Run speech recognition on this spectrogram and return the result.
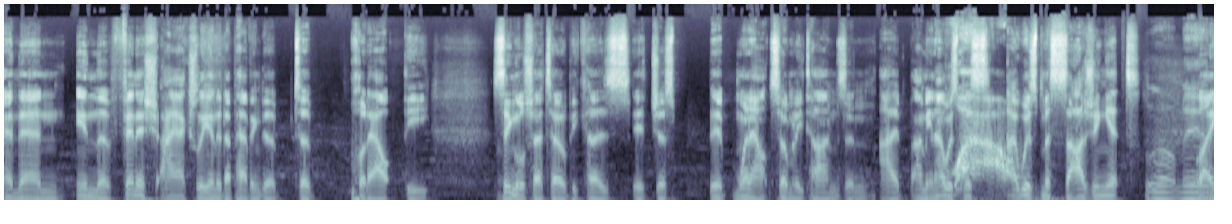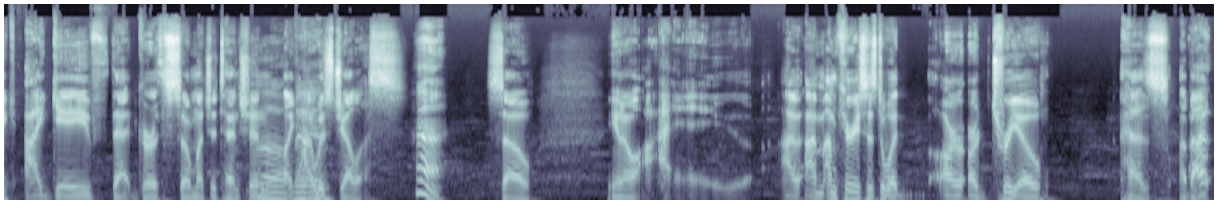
and then in the finish, I actually ended up having to to put out the single chateau because it just it went out so many times, and I I mean I was mas- I was massaging it. Oh man. Like I gave that girth so much attention, Oh, like I was jealous. Huh. So, you know, I, I I'm I'm curious as to what our our trio has about.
